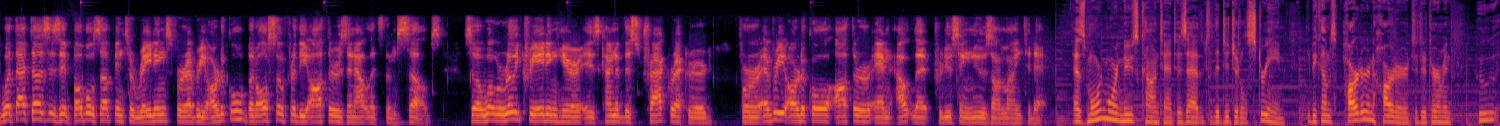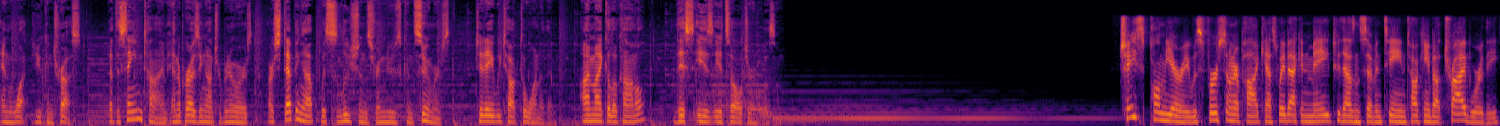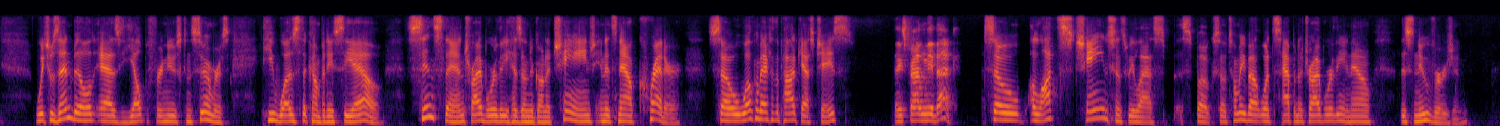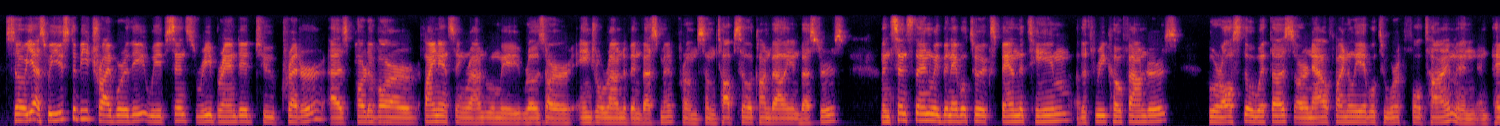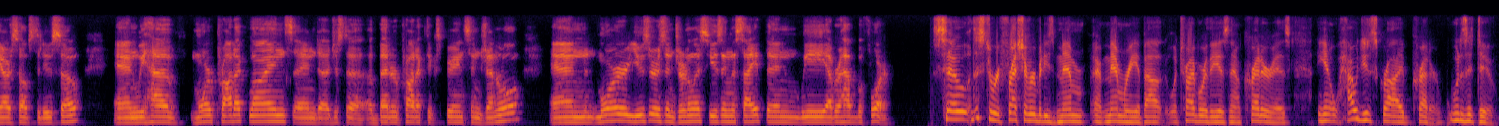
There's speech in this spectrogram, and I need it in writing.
What that does is it bubbles up into ratings for every article, but also for the authors and outlets themselves. So, what we're really creating here is kind of this track record for every article, author, and outlet producing news online today. As more and more news content is added to the digital stream, it becomes harder and harder to determine who and what you can trust. At the same time, enterprising entrepreneurs are stepping up with solutions for news consumers. Today, we talk to one of them. I'm Michael O'Connell. This is It's All Journalism. Chase Palmieri was first on our podcast way back in May 2017 talking about Tribeworthy, which was then billed as Yelp for news consumers. He was the company's CEO. Since then, Tribeworthy has undergone a change and it's now Credder. So, welcome back to the podcast, Chase. Thanks for having me back. So, a lot's changed since we last spoke. So, tell me about what's happened to Tribeworthy and now this new version? So, yes, we used to be Tribeworthy. We've since rebranded to Credder as part of our financing round when we rose our angel round of investment from some top Silicon Valley investors. And since then, we've been able to expand the team. The three co founders, who are all still with us, are now finally able to work full time and, and pay ourselves to do so. And we have more product lines and uh, just a, a better product experience in general and more users and journalists using the site than we ever have before. So, just to refresh everybody's mem- uh, memory about what Tribeworthy is now, Credder is, you know, how would you describe Credder? What does it do?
